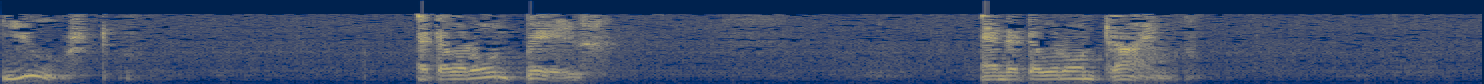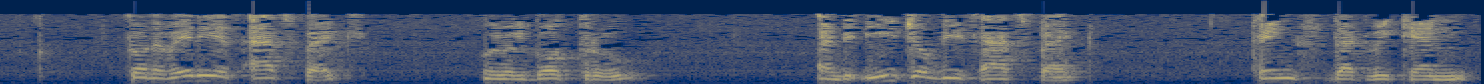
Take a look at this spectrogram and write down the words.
used at our own pace and at our own time. So the various aspects we will go through and in each of these aspects things that we can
